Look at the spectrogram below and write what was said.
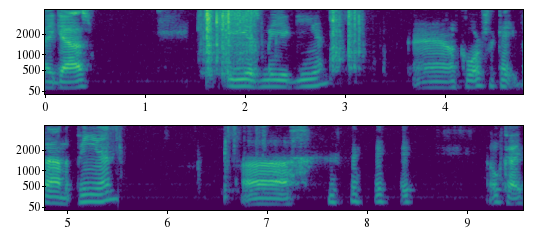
Hey guys, it is me again. And of course I can't find the pen. Uh, okay,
